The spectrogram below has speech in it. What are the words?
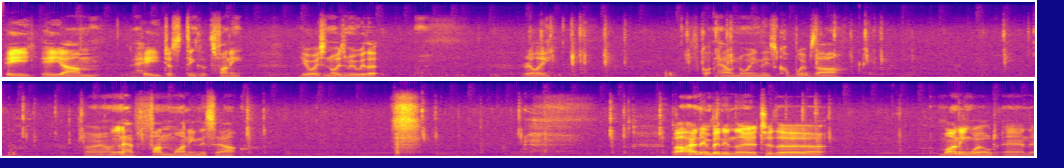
He he um he just thinks it's funny. He always annoys me with it. Really. I've Forgotten how annoying these cobwebs are. So I'm gonna have fun mining this out. But I haven't even been in the to the mining world and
